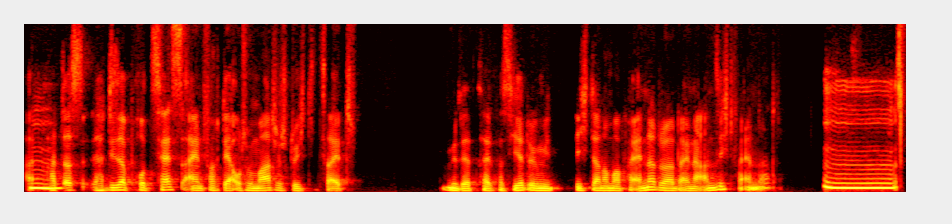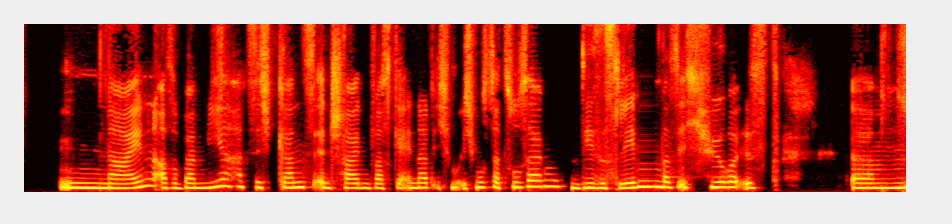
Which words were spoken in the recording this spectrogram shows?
Hat, mhm. hat das? Hat dieser Prozess einfach, der automatisch durch die Zeit mit der Zeit passiert, irgendwie dich da nochmal verändert oder deine Ansicht verändert? Mhm. Nein, also bei mir hat sich ganz entscheidend was geändert. Ich, ich muss dazu sagen, dieses Leben, was ich führe, ist ähm,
